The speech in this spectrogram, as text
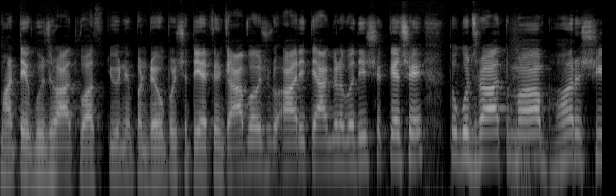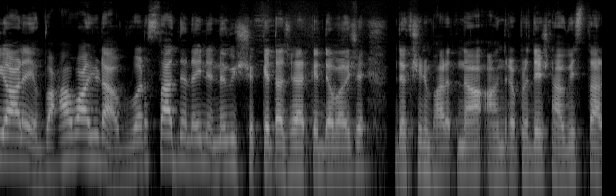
માટે ગુજરાત વાસીઓને પણ રહેવું પડશે તૈયાર. કારણ કે આ વાવાઝોડું આ રીતે આગળ વધી શકે છે. તો ગુજરાતમાં ભર શિયાળે વાવાઝોડા, વરસાદને લઈને નવી શક્યતા જાહેર કરી દેવામાં છે. દક્ષિણ ભારતના, આંધ્રપ્રદેશના વિસ્તાર,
